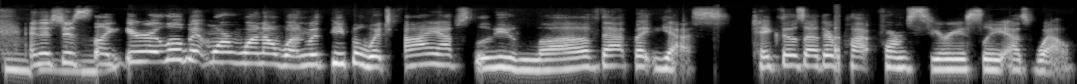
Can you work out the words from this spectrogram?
Mm-hmm. And it's just like mm-hmm. you're a little bit more one on one with people, which I absolutely love that. But yes, take those other platforms seriously as well.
